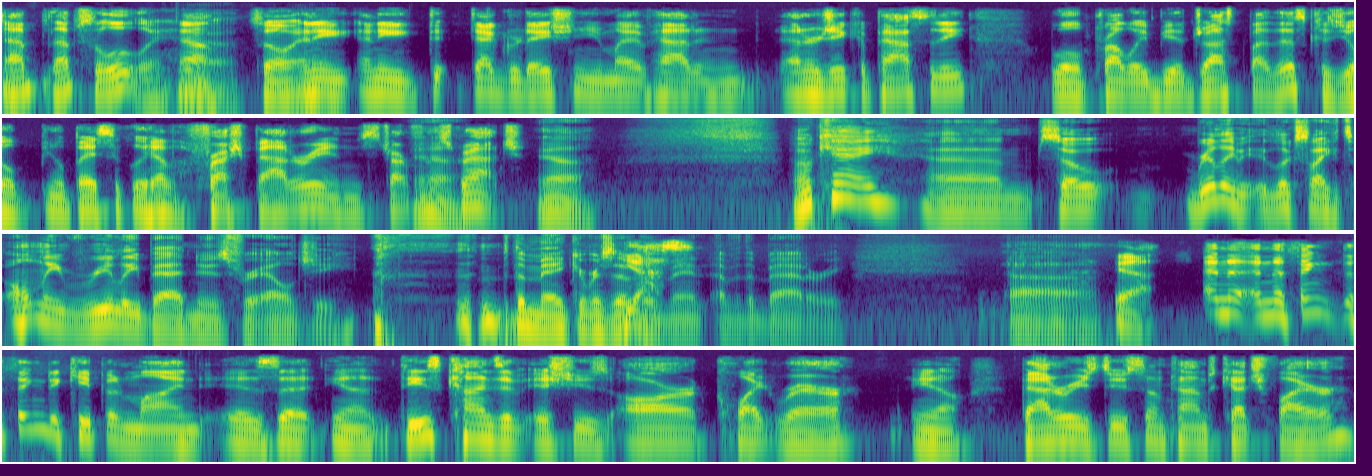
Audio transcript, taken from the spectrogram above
Absolutely, yeah. yeah. So any any degradation you might have had in energy capacity will probably be addressed by this because you'll you'll basically have a fresh battery and start from yeah. scratch. Yeah. Okay. Um, so really, it looks like it's only really bad news for LG, the makers of yes. the of the battery. Uh, yeah. And, and the thing the thing to keep in mind is that you know these kinds of issues are quite rare. You know, batteries do sometimes catch fire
